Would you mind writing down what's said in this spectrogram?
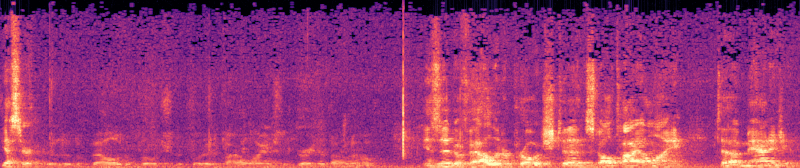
Yes, sir. Is it a valid approach to put in tile lines to drain it down out? Is it a valid approach to install tile line to manage it?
